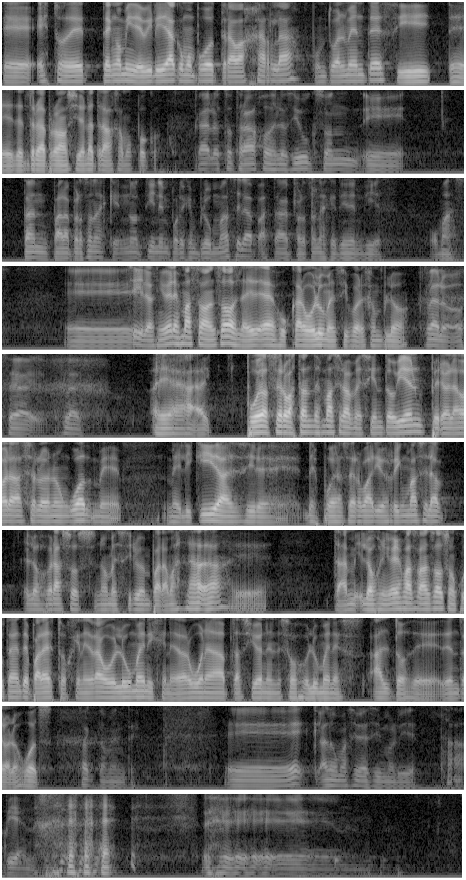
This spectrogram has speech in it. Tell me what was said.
eh, esto de tengo mi debilidad, cómo puedo trabajarla puntualmente si eh, dentro de la programación la trabajamos poco. Claro, estos trabajos de los ebooks son tan para personas que no tienen, por ejemplo, un Muscle Up hasta personas que tienen 10 o más. Sí, los niveles más avanzados, la idea es buscar volumen. Si, por ejemplo, Claro, o sea, claro. eh, puedo hacer bastantes más, me siento bien, pero a la hora de hacerlo en un WOD me, me liquida. Es decir, eh, después de hacer varios ring up, los brazos no me sirven para más nada. eh, los niveles más avanzados son justamente para esto, generar volumen y generar buena adaptación en esos volúmenes altos de, dentro de los WODs. Exactamente. Eh, algo más iba a decir, me olvidé. Bien. Eh,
